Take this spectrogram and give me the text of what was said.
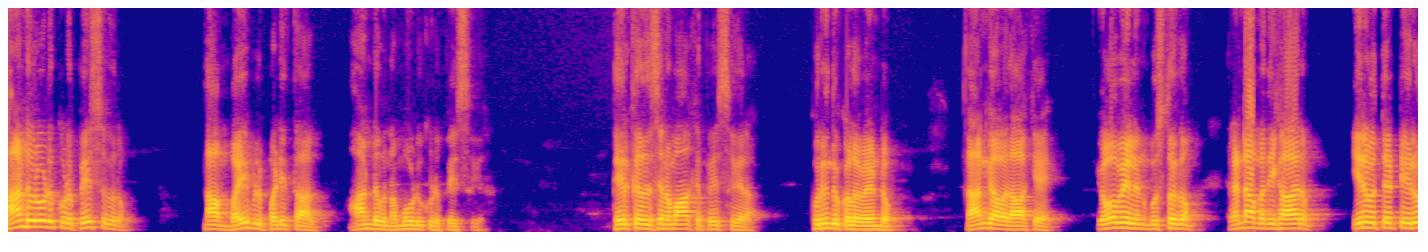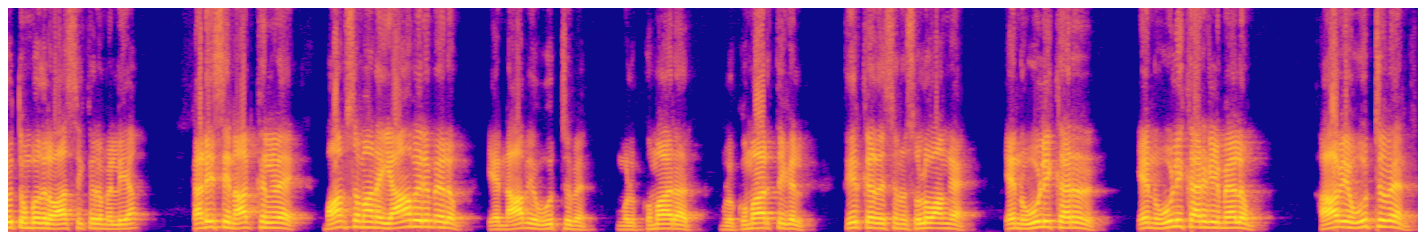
ஆண்டவரோடு கூட பேசுகிறோம். நாம் பைபிள் படித்தால் ஆண்டவர் நம்மோடு கூட பேசுகிறார். தீர்க்கதரிசனமாக பேசுகிறார். புரிந்து கொள்ள வேண்டும். நான்காவதாக யோவேலின் புஸ்தகம் ரெண்டாம் அதிகாரம் இருபத்தெட்டு இருபத்தி ஒன்பதுல வாசிக்கிறோம் இல்லையா? கடைசி நாட்களிலே மாம்சமான யாவரும் மேலும் என் நாவை ஊற்றுவேன். உங்களுக்கு குமாரர் உங்களுக்கு குமார்த்திகள் தீர்க்கதரிசனம் சொல்லுவாங்க. என் ஊழிக்காரர் என் ஊழிக்காரர்கள் மேலும் ஆவியை ஊற்றுவேன்.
